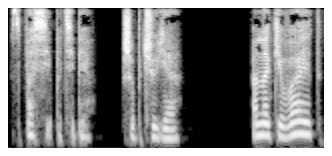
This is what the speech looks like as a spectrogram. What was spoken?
«Спасибо тебе», — шепчу я. Она кивает,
